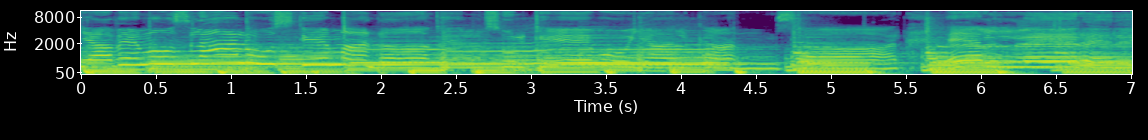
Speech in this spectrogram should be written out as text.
Ya vemos la luz que emana del sol que voy a alcanzar. El lererero.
